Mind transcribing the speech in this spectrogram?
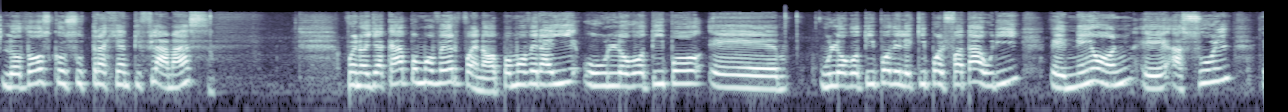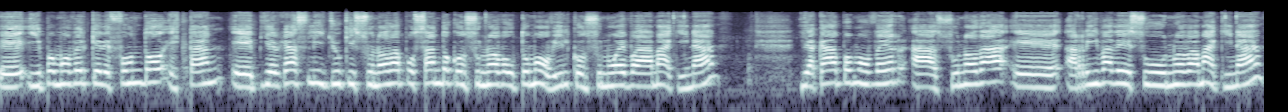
los dos con sus trajes antiflamas. Bueno, y acá podemos ver, bueno, podemos ver ahí un logotipo, eh, un logotipo del equipo Alfa Tauri, en neón, eh, azul, y podemos ver que de fondo están Pierre Gasly y Yuki Tsunoda posando con su nuevo automóvil, con su nueva máquina. Y acá podemos ver a Tsunoda arriba de su nueva máquina.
